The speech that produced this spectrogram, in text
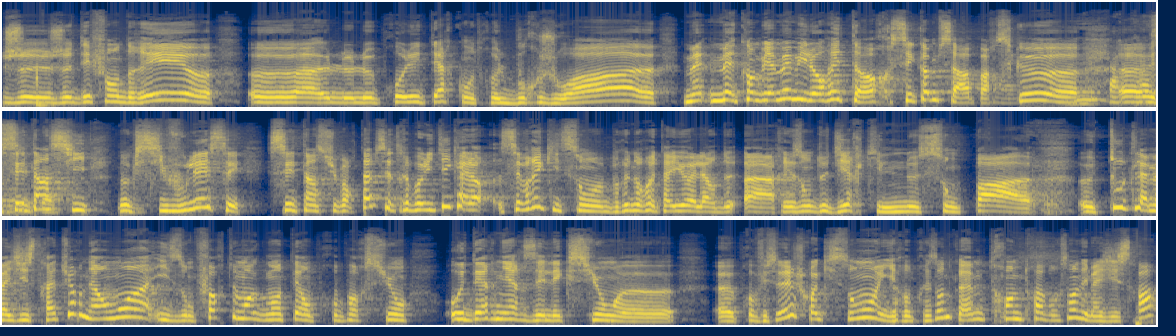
je, défendrai le, prolétaire contre le bourgeois, mais, mais, quand bien même il aurait tort. C'est comme ça parce que c'est ainsi. Donc si vous voulez, c'est insupportable, c'est très politique. Alors c'est vrai qu'ils sont Bruno Retailleau a, a raison de dire qu'ils ne sont pas euh, toute la magistrature. Néanmoins, ils ont fortement augmenté en proportion aux dernières élections euh, euh, professionnelles. Je crois qu'ils sont, ils représentent quand même 33% des magistrats.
